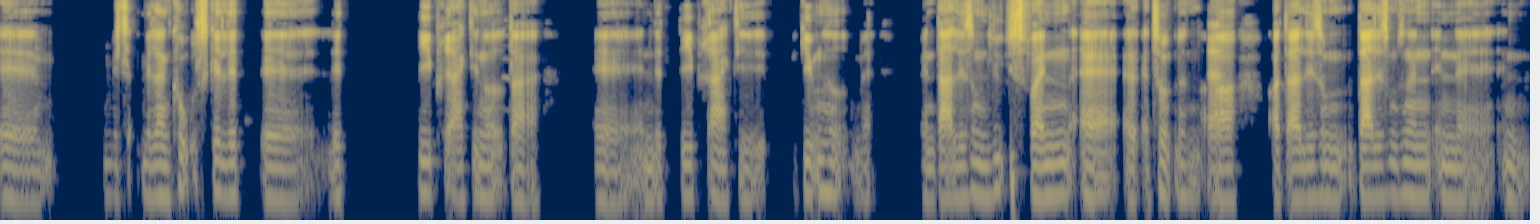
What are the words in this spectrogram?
øh, mel- melankolske, lidt, øh, lidt deep noget, der er øh, en lidt deep begivenhed, med, men der er ligesom lys for enden af, af, af tunnelen, Ja. ja. og, og der er ligesom, der er ligesom sådan en, en, øh, en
